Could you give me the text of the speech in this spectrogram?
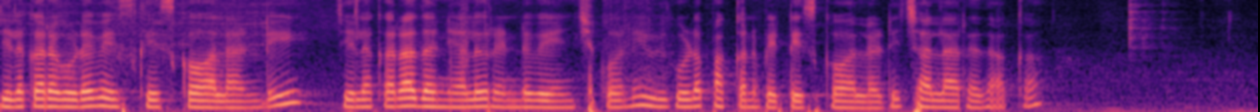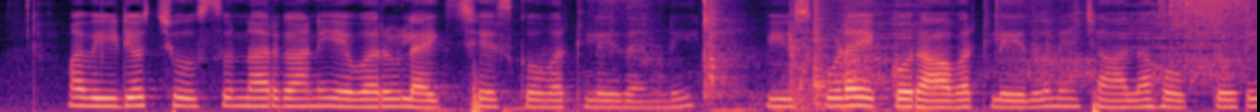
జీలకర్ర కూడా వేసుకేసుకోవాలండి. జీలకర్ర ధనియాలు రెండు వేయించుకొని ఇవి కూడా పక్కన పెట్టేసుకోవాలండి చల్లారేదాకా. మా వీడియోస్ చూస్తున్నారు కానీ ఎవరు లైక్ చేసుకోవట్లేదండి. వ్యూస్ కూడా ఎక్కువ రావట్లేదు. నేను చాలా హోప్ తోటి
